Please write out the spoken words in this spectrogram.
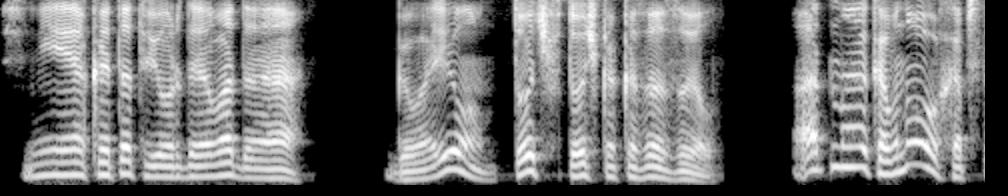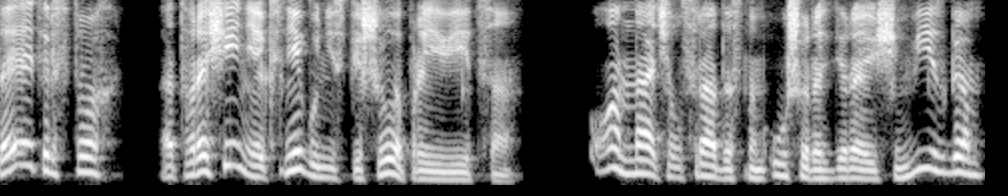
«Снег — это твердая вода», — говорил он точь-в-точь, точь, как Азазел. Однако в новых обстоятельствах отвращение к снегу не спешило проявиться. Он начал с радостным ушераздирающим визгом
